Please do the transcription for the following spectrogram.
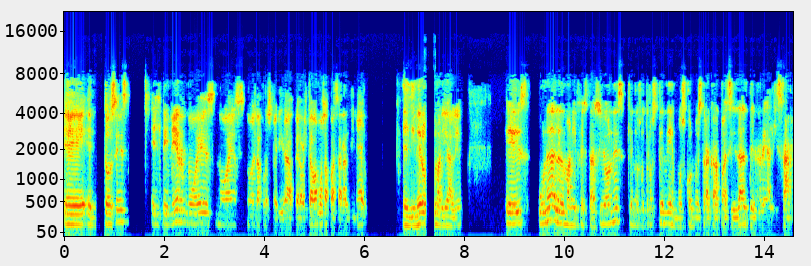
Eh, entonces, el tener no es, no, es, no es la prosperidad, pero ahorita vamos a pasar al dinero. El dinero, Mariale, es una de las manifestaciones que nosotros tenemos con nuestra capacidad de realizar.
